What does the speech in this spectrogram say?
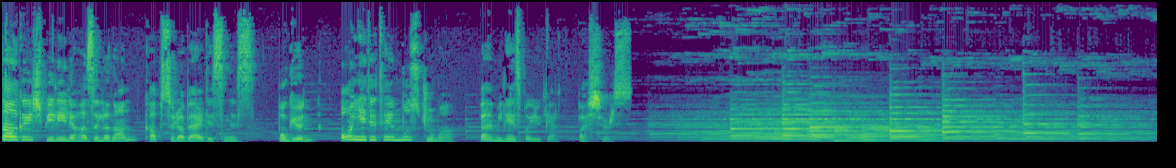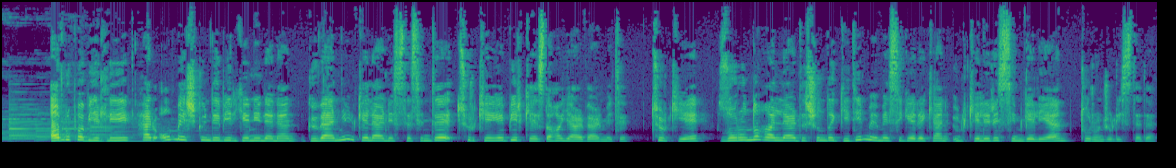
Dalga İşbirliği ile hazırlanan Kapsül Haber'desiniz. Bugün 17 Temmuz Cuma. Ben Minez Bayügen. Başlıyoruz. Avrupa Birliği her 15 günde bir yenilenen güvenli ülkeler listesinde Türkiye'ye bir kez daha yer vermedi. Türkiye, zorunlu haller dışında gidilmemesi gereken ülkeleri simgeleyen turuncu listede.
